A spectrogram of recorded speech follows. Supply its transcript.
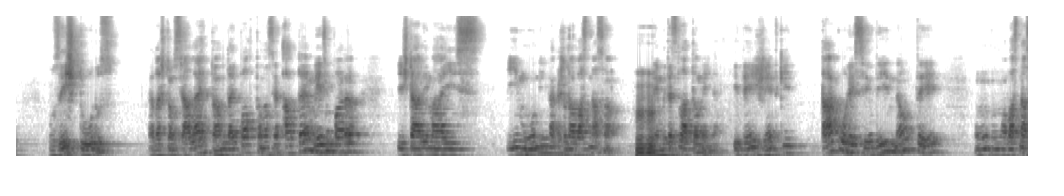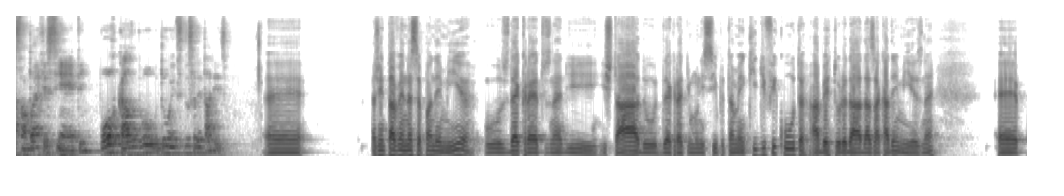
os estudos, elas estão se alertando da importância até mesmo para estarem mais imunes na questão da vacinação. Uhum. Tem muito esse lado também, né? E tem gente que está com receio de não ter um- uma vacinação tão eficiente por causa do, do índice do sedentarismo. É, a gente está vendo nessa pandemia os decretos né, de estado, decreto de município também, que dificulta a abertura da- das academias. Né?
